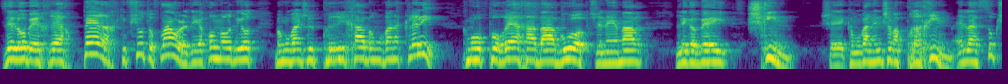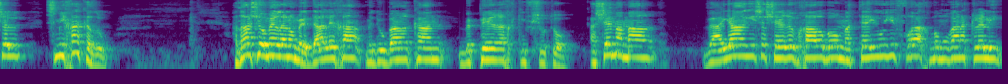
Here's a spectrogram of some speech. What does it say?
זה לא בהכרח פרח, כפשוטו, פלאואר, זה יכול מאוד להיות במובן של פריחה במובן הכללי. כמו פורח האבעבועות שנאמר לגבי שכין, שכמובן אין שם פרחים, אלא סוג של צמיחה כזו. אז רש"י אומר ללומד, דע לך, מדובר כאן בפרח כפשוטו. השם אמר, והיה איש אשר אבחר בו, מתי הוא יפרח במובן הכללי.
